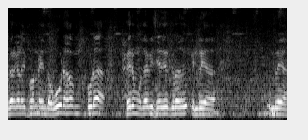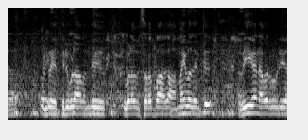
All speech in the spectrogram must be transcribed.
இவர்களை போன்ற இந்த ஊடகம் கூட பெரும் உதவி செய்திருக்கிறது. இன்றைய இன்றைய இன்றைய திருவிழா வந்து இவ்வளவு சிறப்பாக அமைவதற்கு ரீகன் அவர்களுடைய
